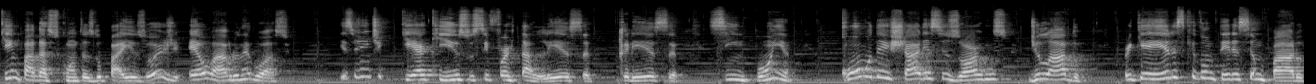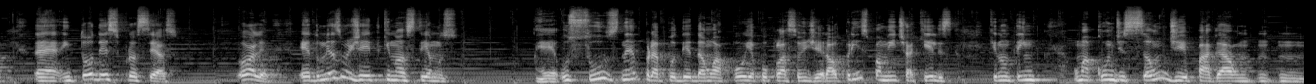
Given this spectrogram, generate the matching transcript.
Quem paga as contas do país hoje é o agronegócio. E se a gente quer que isso se fortaleça, cresça, se imponha, como deixar esses órgãos de lado? Porque é eles que vão ter esse amparo é, em todo esse processo. Olha, é do mesmo jeito que nós temos é, o SUS, né, para poder dar um apoio à população em geral, principalmente aqueles que não têm uma condição de pagar um, um,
